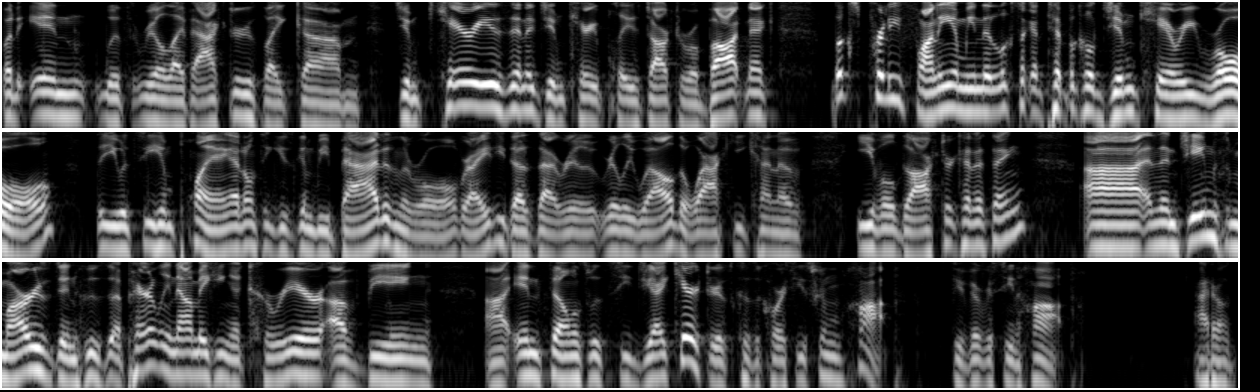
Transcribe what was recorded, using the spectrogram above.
but in with real life actors like um, Jim Carrey is in it. Jim Carrey plays Dr. Robotnik. Looks pretty funny. I mean, it looks like a typical Jim Carrey role that you would see him playing. I don't think he's going to be bad in the role, right? He does that really, really well. The wacky kind of evil doctor kind of thing. Uh, and then James Marsden, who's apparently now making a career of being uh, in films with CGI characters, because of course he's from Hop. If you've ever seen Hop. I don't.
